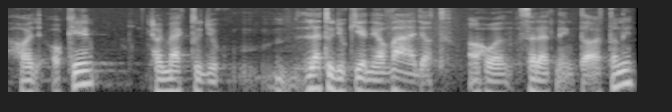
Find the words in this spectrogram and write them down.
hogy oké, okay, hogy meg tudjuk, le tudjuk írni a vágyat, ahol szeretnénk tartani,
